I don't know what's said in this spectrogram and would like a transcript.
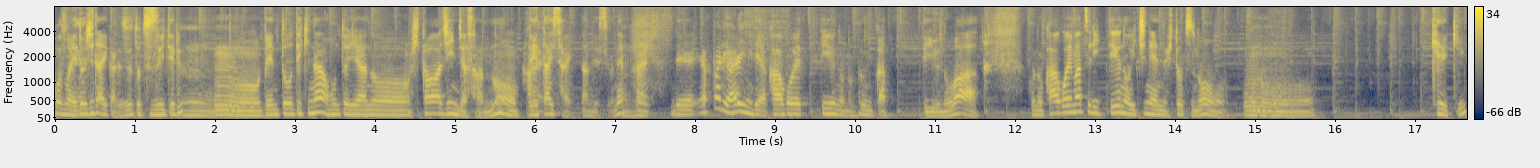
これも江戸時代からずっと続いてるの伝統的な本当にあの氷川神社さんの例大祭なんですよね。はい、でやっぱりある意味では川越っていうのの文化っていうのはこの川越祭りっていうのを一年の一つのこの契機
